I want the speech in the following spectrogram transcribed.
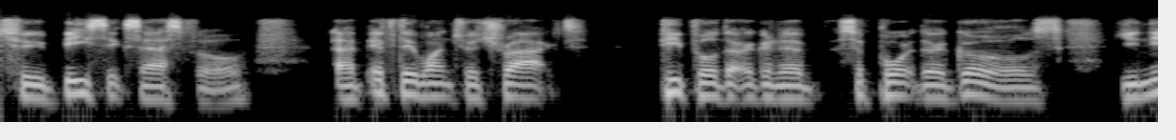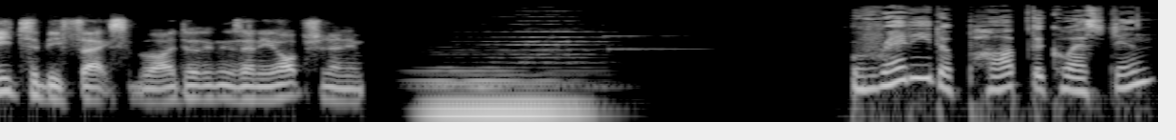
to be successful. Um, if they want to attract people that are going to support their goals you need to be flexible. I don't think there's any option anymore. Ready to pop the question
